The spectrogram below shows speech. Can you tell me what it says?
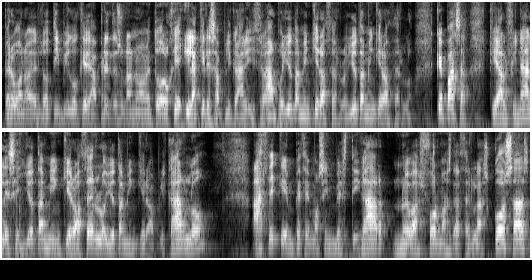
pero bueno, es lo típico que aprendes una nueva metodología y la quieres aplicar y dices, ah, pues yo también quiero hacerlo, yo también quiero hacerlo. ¿Qué pasa? Que al final ese yo también quiero hacerlo, yo también quiero aplicarlo, hace que empecemos a investigar nuevas formas de hacer las cosas,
